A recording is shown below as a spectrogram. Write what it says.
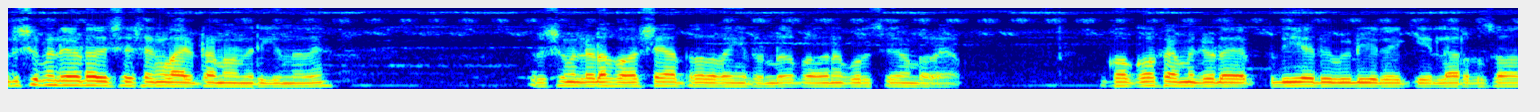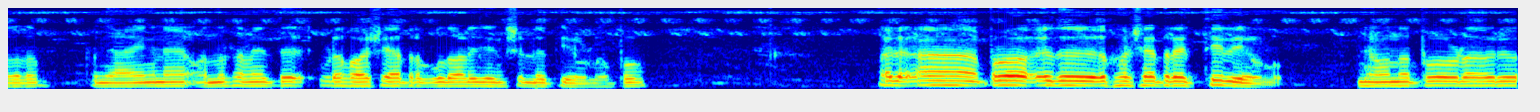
കുരിശുമലയുടെ വിശേഷങ്ങളായിട്ടാണ് വന്നിരിക്കുന്നത്. കുരിശുമലയുടെ ഘോഷയാത്ര തുടങ്ങിയിട്ടുണ്ട്. അപ്പോൾ അതിനെക്കുറിച്ച് ഞാൻ പറയാം. കൊക്കോ ഫാമിലിയുടെ പുതിയൊരു വീഡിയോയിലേക്ക് എല്ലാവർക്കും സ്വാഗതം. അപ്പോൾ ഞാൻ ഇങ്ങനെ വന്ന സമയത്ത് ഇവിടെ ഘോഷയാത്ര കൂതാളി ജംഗ്ഷനിൽ എത്തിയുള്ളൂ അപ്പോൾ പ്രോ ഇത് ഘോഷയാത്ര എത്തിയതേ ഉള്ളൂ. ഞാൻ വന്നപ്പോൾ ഇവിടെ ഒരു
